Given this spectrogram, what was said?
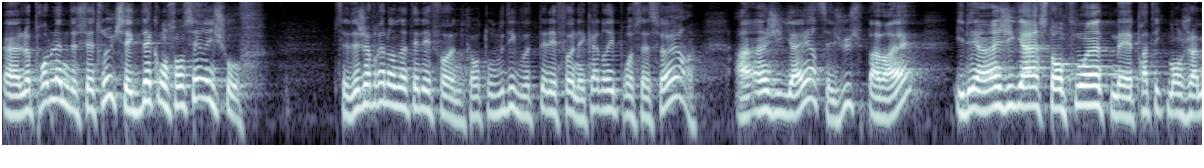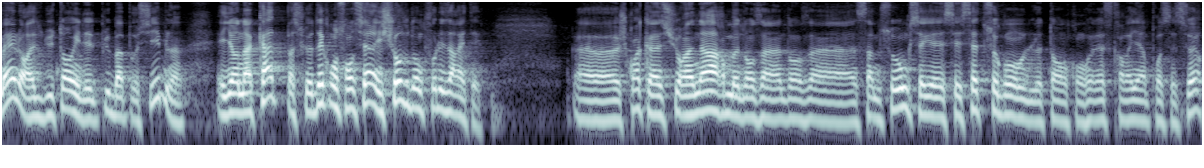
le problème de ces trucs, c'est que dès qu'on s'en sert, il chauffe. C'est déjà vrai dans un téléphone. Quand on vous dit que votre téléphone est quadriprocesseur, à 1 GHz, c'est juste pas vrai. Il est à 1 GHz en pointe, mais pratiquement jamais. Le reste du temps, il est le plus bas possible. Et il y en a 4 parce que dès qu'on s'en sert, il chauffe, donc il faut les arrêter. Euh, je crois que sur un ARM dans un, dans un Samsung, c'est 7 secondes le temps qu'on laisse travailler un processeur.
